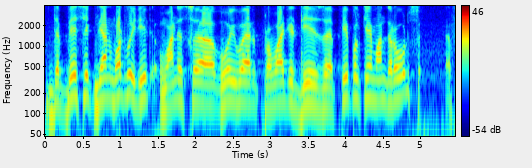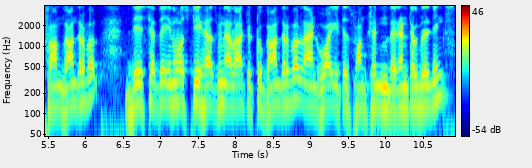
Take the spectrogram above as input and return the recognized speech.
the basic then what we did one is uh, we were provided these uh, people came on the roads from Ganderbal. They said the university has been allotted to Ganderbal and why it is functioning in the rental buildings.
